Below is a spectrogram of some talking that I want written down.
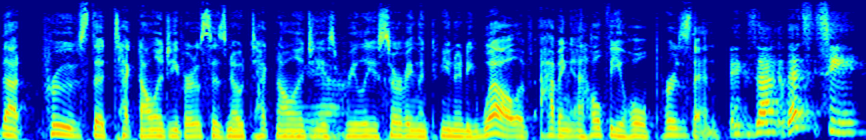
that proves that technology versus no technology yeah. is really serving the community well of having a healthy whole person. Exactly. That's see.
